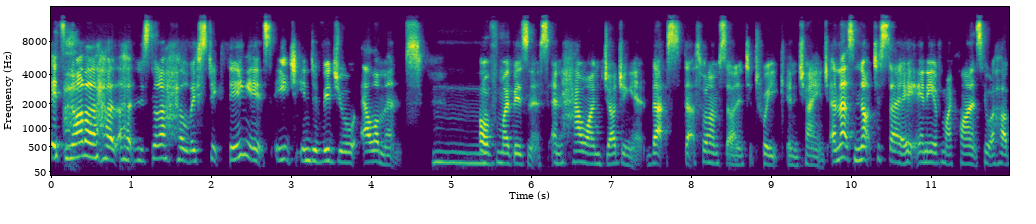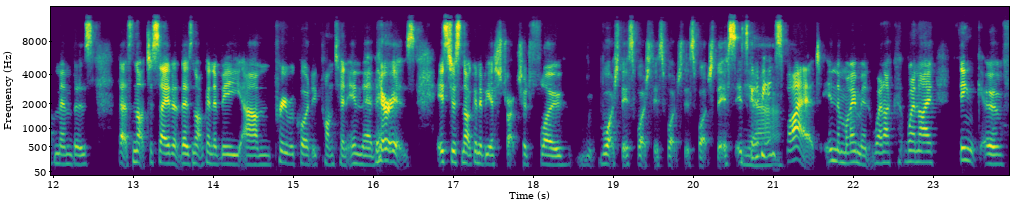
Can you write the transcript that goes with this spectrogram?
it's not a it's not a holistic thing. It's each individual element mm. of my business and how i'm judging it. That's that's what i'm starting to tweak and change. And that's not to say any of my clients who are hub members that's not to say that there's not going to be um, pre-recorded content in there. There is. It's just not going to be a structured flow. Watch this watch this watch this watch this. It's yeah. going to be inspired in the moment. When i when i think of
